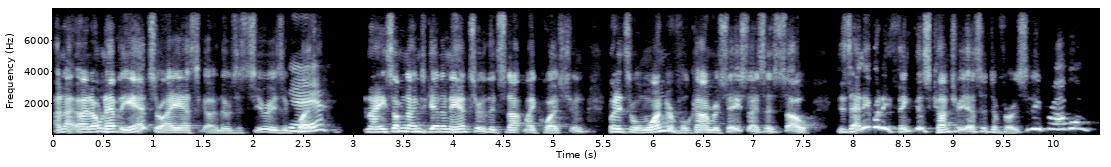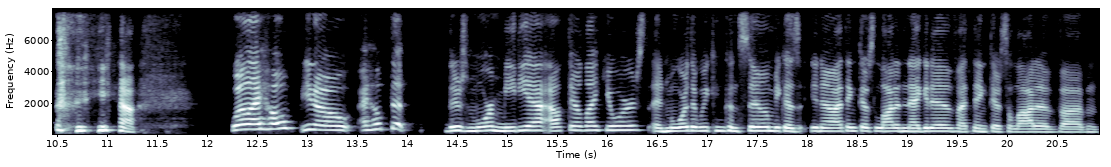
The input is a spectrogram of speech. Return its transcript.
And I, I don't have the answer. I ask. Uh, there's a series of yeah, questions, yeah. and I sometimes get an answer that's not my question, but it's a wonderful conversation. I said, "So, does anybody think this country has a diversity problem?" yeah, well, I hope, you know, I hope that there's more media out there like yours and more that we can consume because, you know, I think there's a lot of negative. I think there's a lot of, um,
